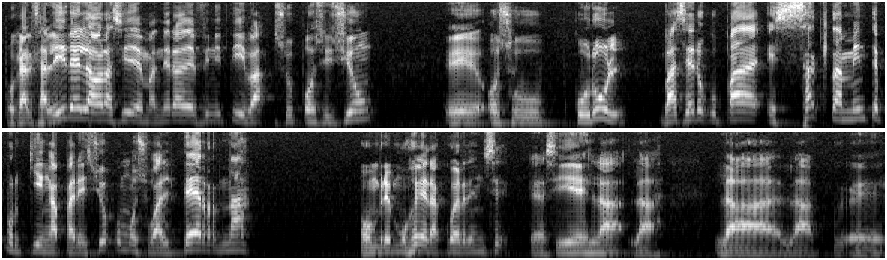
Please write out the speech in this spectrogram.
Porque al salir él ahora sí de manera definitiva, su posición eh, o su curul va a ser ocupada exactamente por quien apareció como su alterna, hombre-mujer, acuérdense, así es la, la, la- la, eh,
